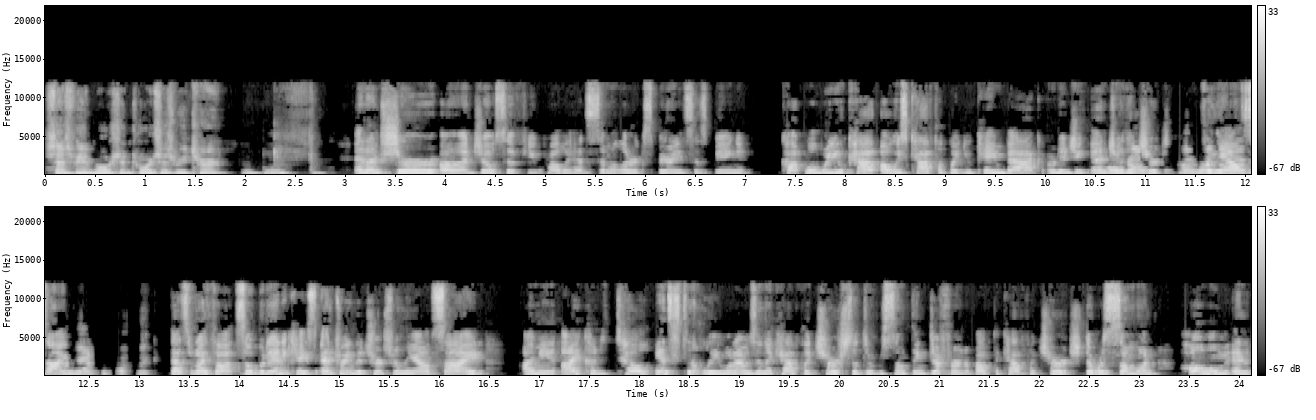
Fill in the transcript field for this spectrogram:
sets me in motion towards his return. hmm And I'm sure, uh, Joseph, you probably had similar experiences being. Ca- well, were you ca- always Catholic, but you came back, or did you enter Oh, the no, church no, no, from the no, I was outside? That's what I thought. So, but in any case, entering the church from the outside, I mean, I could tell instantly when I was in a Catholic church that there was something different about the Catholic church. There was someone home, and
